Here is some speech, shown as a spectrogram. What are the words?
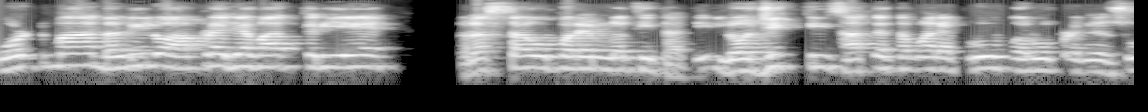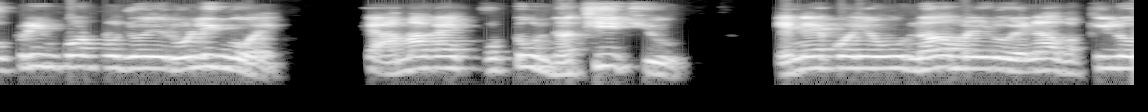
કોર્ટમાં દલીલો આપણે જે વાત કરીએ રસ્તા ઉપર એમ નથી થતી. લોજિકથી સાથે તમારે પ્રૂવ કરવું પડે. સુપ્રીમ કોર્ટનું જો એ રૂલિંગ હોય કે આમાં કાંઈ ખોટું નથી થયું, એને કોઈ એવું ન મળ્યું, એના વકીલો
